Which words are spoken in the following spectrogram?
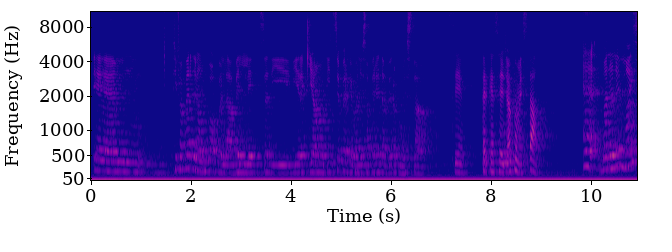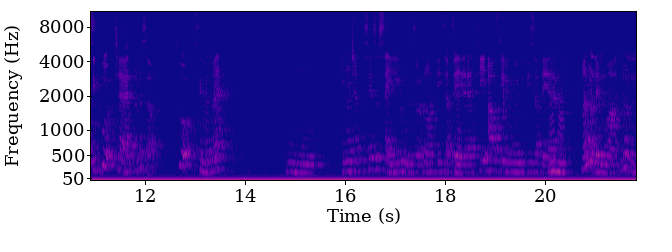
E, ehm, ti fa perdere un po' quella bellezza di dire chiamo tizio perché voglio sapere davvero come sta. Sì, perché sai già come sta. Eh, ma non è mai sicuro, cioè, non lo so, tu secondo mm. me mh, mm, un certo senso sei illuso, no? Di sapere, sì. ti auto-illudi di sapere, mm-hmm. ma non, ma- non,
